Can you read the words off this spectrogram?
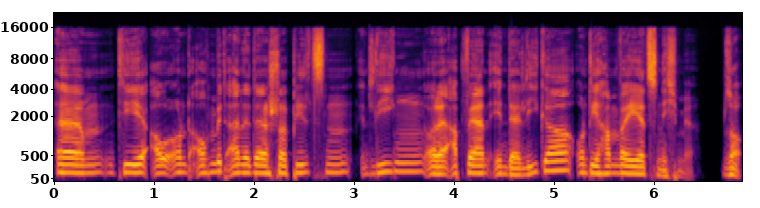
Ähm, die und auch mit einer der stabilsten Ligen oder Abwehren in der Liga und die haben wir jetzt nicht mehr. So,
